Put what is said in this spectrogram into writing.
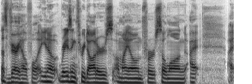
That's very helpful. You know, raising three daughters on my own for so long, I, I,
